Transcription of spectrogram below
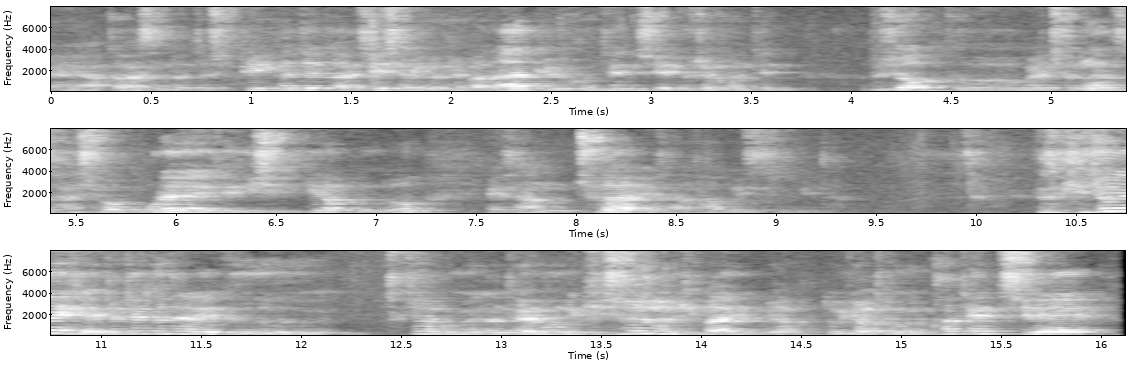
예, 아까 말씀드렸다시피 현재까지 저희가 개발한 교육 콘텐츠의 누적 콘텐 누적 그 매출은 40억, 올해 이제 21억 정도 예상 추가 예상하고 있습니다. 그래서 기존의 이제 에듀테크들의 그 특징을 보면은 대부분 기술 기반이고요. 또 보면 컨텐츠의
